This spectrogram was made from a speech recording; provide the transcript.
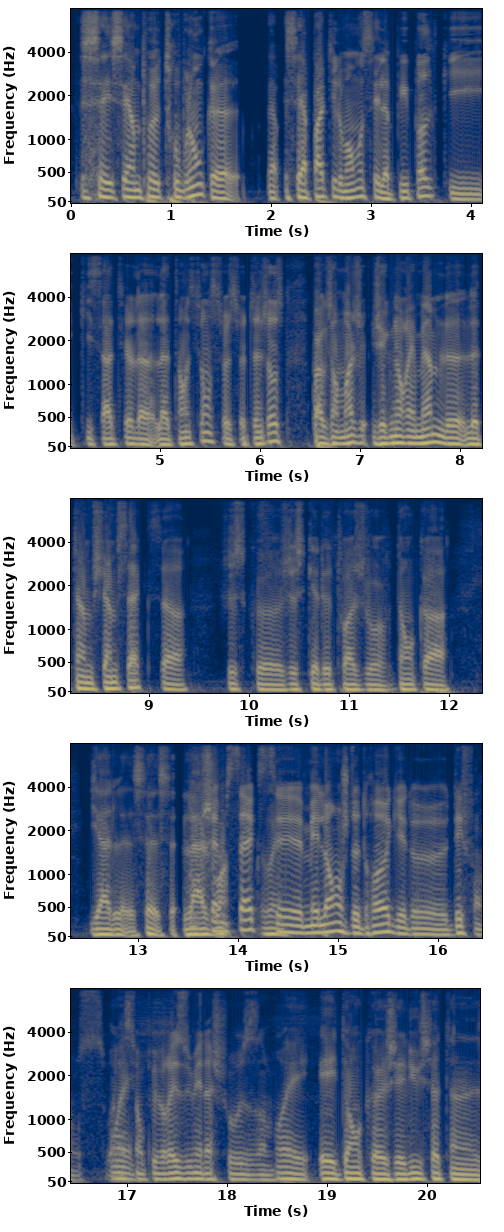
c'est un peu troublant que c'est à partir du moment où c'est le people qui, qui s'attire l'attention sur certaines choses. Par exemple, moi, j'ignorais même le, terme chemsex euh, jusqu'à deux, trois jours. Donc, euh, il y a la chemsex, c'est mélange de drogue et de défense, voilà, si on peut résumer la chose. Oui, et donc, euh, j'ai lu certains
